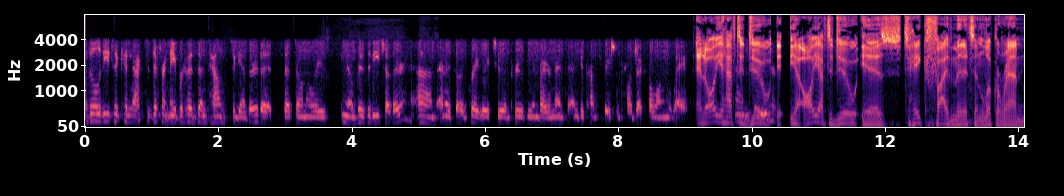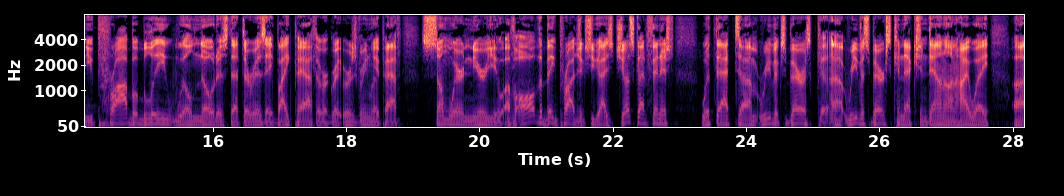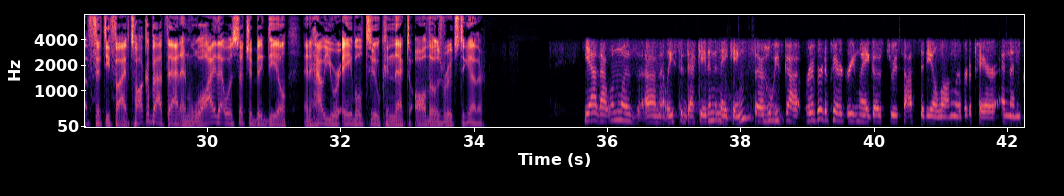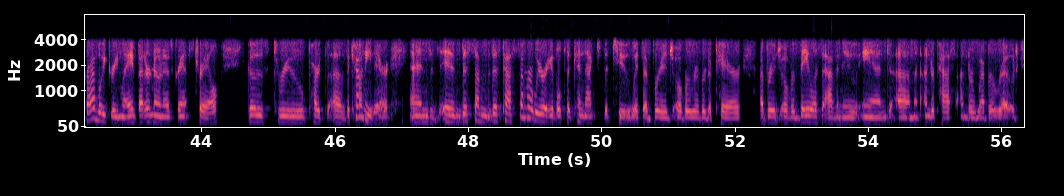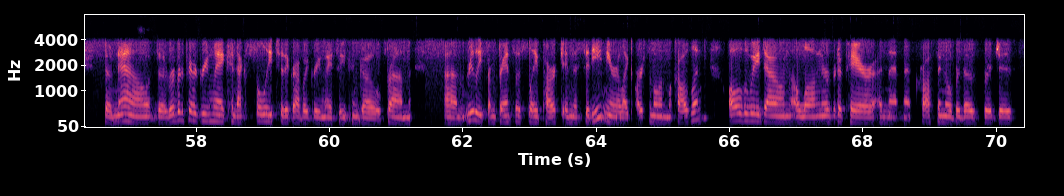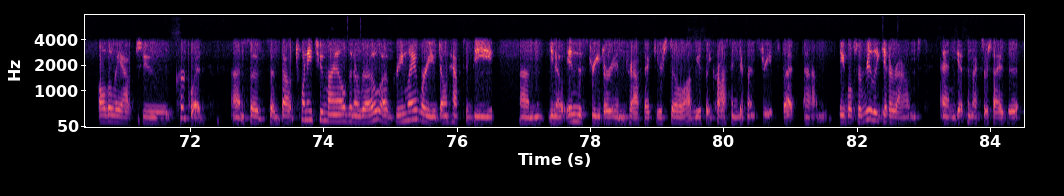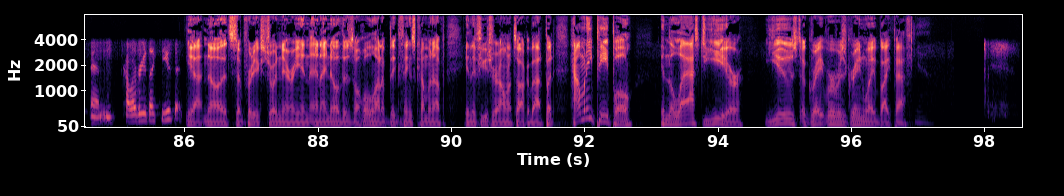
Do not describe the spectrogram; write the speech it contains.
ability to connect different neighborhoods and towns together that, that don't always, you know, visit each other. Um, and it's a great way to improve the environment and do conservation projects along the way. And all you have to and do, so have- yeah, all you have to do is take five minutes and look around, and you probably will notice that there is a bike path or a Great Rivers Greenway path somewhere near you. Of all the big projects you guys just got finished with that um, Revis Barracks uh, connection down on Highway uh, 55. Talk about that and why that was such a big deal, and how you were able to connect all those routes together. Yeah, that one was um, at least a decade in the making. So we've got River des Peres Greenway goes through South City along River des Peres, and then Gravois Greenway, better known as Grants Trail, goes through parts of the county there. And in this summer, this past summer, we were able to connect the two with a bridge over River des Peres, a bridge over Bayless Avenue, and um, an underpass under Weber Road. So now the River des Peres Greenway connects fully to the Gravois Greenway, so you can go from um, really from Francis Slay Park in the city near like Arsenal and McCausland, all the way down along River des Peres, and then crossing over those bridges all the way out to Kirkwood. Um, so it's about 22 miles in a row of greenway where you don't have to be, um, you know, in the street or in traffic. You're still obviously crossing different streets, but um, able to really get around and get some exercise and however you'd like to use it. Yeah, no, it's uh, pretty extraordinary. And, and I know there's a whole lot of big things coming up in the future I want to talk about. But how many people in the last year used a Great Rivers Greenway bike path? Yeah.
